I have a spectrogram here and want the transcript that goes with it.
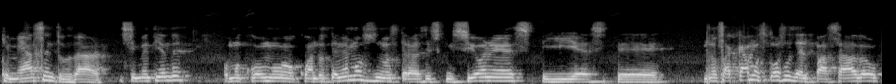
que me hacen dudar, ¿sí me entiende? Como, como cuando tenemos nuestras discusiones y este, nos sacamos cosas del pasado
